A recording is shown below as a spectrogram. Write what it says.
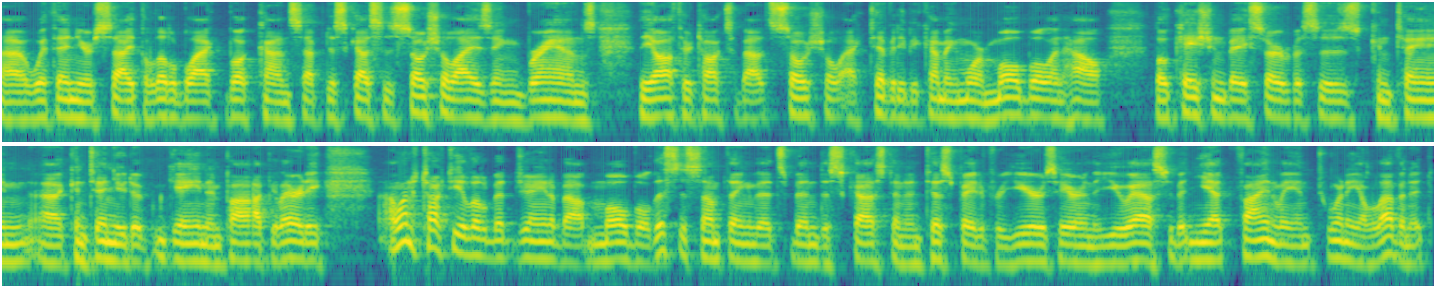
uh, within your site, the Little Black Book concept, discusses socializing brands. The author talks about social activity becoming more mobile and how location-based services contain uh, continue to gain in popularity. I want to talk to you a little bit, Jane, about mobile. This is something that's been discussed and anticipated for years here in the U.S., but yet finally in 2011, it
